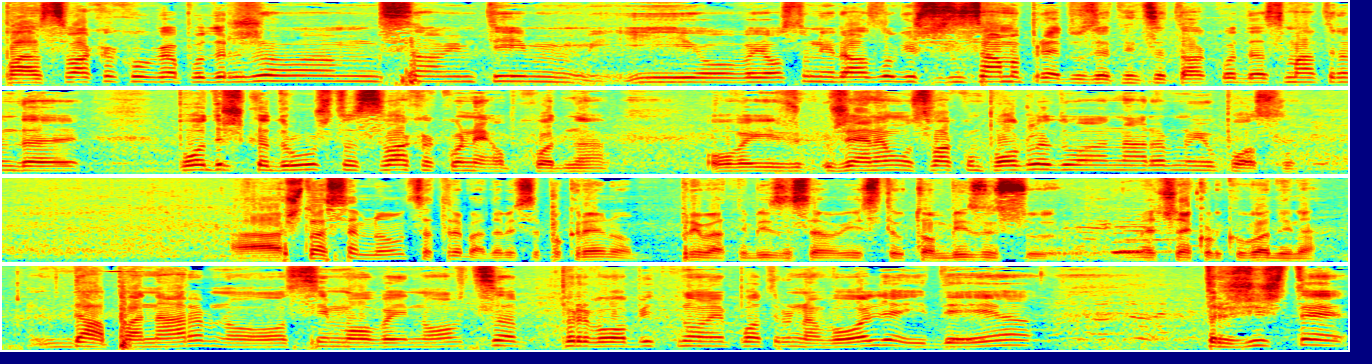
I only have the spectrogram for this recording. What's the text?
Pa svakako ga podržavam samim tim i ovaj, osnovni razlog je što sam sama preduzetnica, tako da smatram da je podrška društva svakako neophodna ovaj, ženama u svakom pogledu, a naravno i u poslu. A šta sem novca treba da bi se pokrenuo privatni biznis? Evo vi ste u tom biznisu već nekoliko godina. Da, pa naravno, osim ovaj novca, prvobitno je potrebna volja, ideja, tržište,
